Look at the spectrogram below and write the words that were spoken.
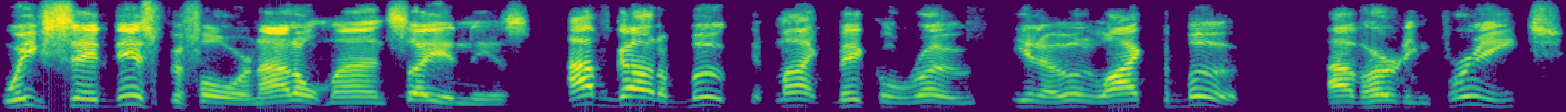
we've said this before, and I don't mind saying this. I've got a book that Mike Bickle wrote, you know, like the book. I've heard him preach,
